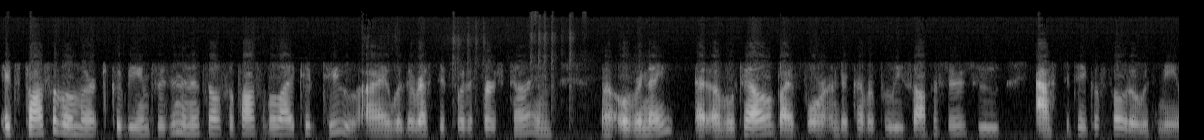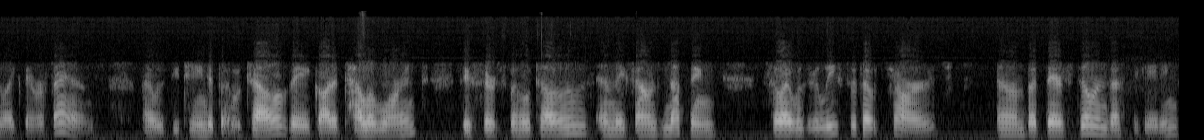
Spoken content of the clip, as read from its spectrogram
It's possible Marc could be in prison, and it's also possible I could too. I was arrested for the first time uh, overnight at a hotel by four undercover police officers who asked to take a photo with me like they were fans. I was detained at the hotel. They got a tele warrant. They searched the hotel rooms, and they found nothing. So I was released without charge. Um, but they're still investigating,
